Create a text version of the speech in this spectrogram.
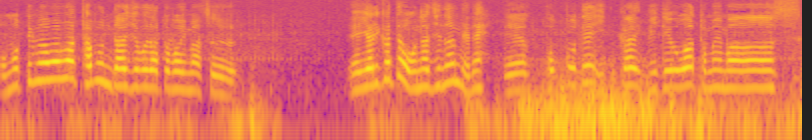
表側は多分大丈夫だと思います。えやり方は同じなんでね、えここで1回ビデオは止めます。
